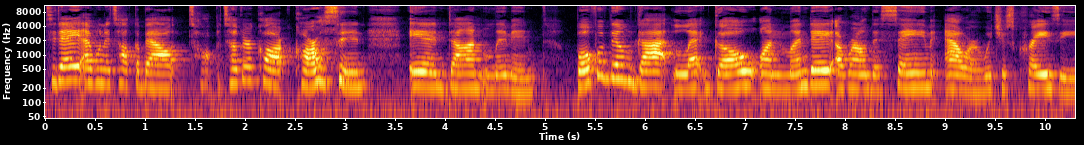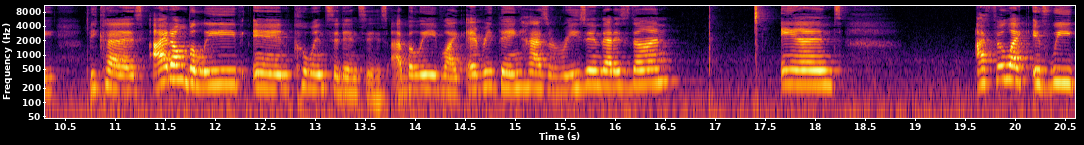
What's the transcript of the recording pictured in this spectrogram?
Today, I want to talk about Tucker Car- Carlson and Don Lemon. Both of them got let go on Monday around the same hour, which is crazy because I don't believe in coincidences. I believe like everything has a reason that is done and I feel like if we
